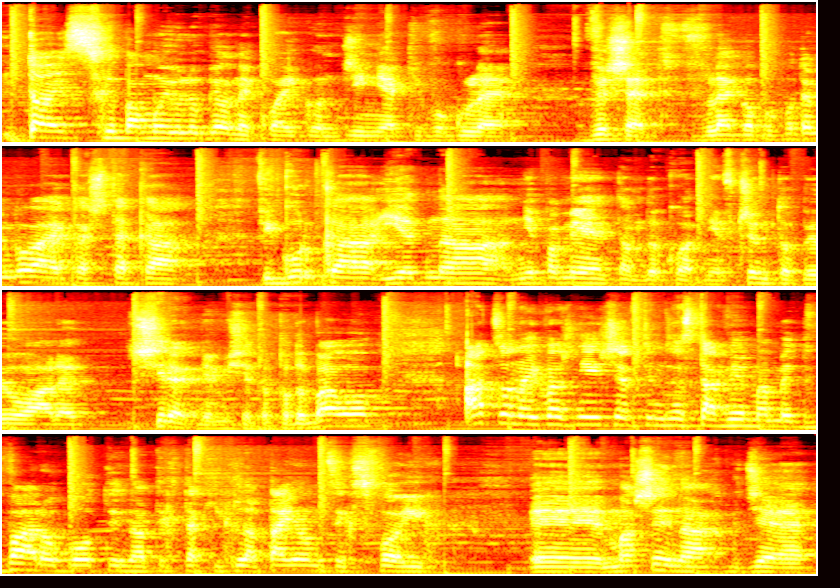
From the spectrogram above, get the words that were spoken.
I to jest chyba mój ulubiony Qui-Gon Jinn, jaki w ogóle wyszedł w Lego, bo potem była jakaś taka figurka jedna, nie pamiętam dokładnie w czym to było, ale średnio mi się to podobało. A co najważniejsze w tym zestawie mamy dwa roboty na tych takich latających swoich maszynach, gdzie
